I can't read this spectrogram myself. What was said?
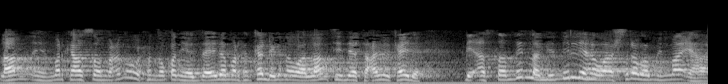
laam markaasoo macnuhu wuxuu noqonayaa zaa'ida markan ka dhigno waa laamtii dee tacliilkayda. Liastadila bidiliha wa min maa'iha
